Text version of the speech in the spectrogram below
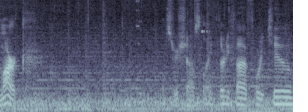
Mark. What's your shots like? 35, 42.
